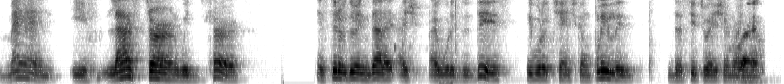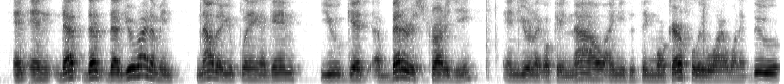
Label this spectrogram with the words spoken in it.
man if last turn with her instead of doing that, I I, sh- I would do this. It would have changed completely the situation right, right, now. And and that's that that you're right. I mean, now that you're playing again, you get a better strategy, and you're like, okay, now I need to think more carefully what I want to do.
